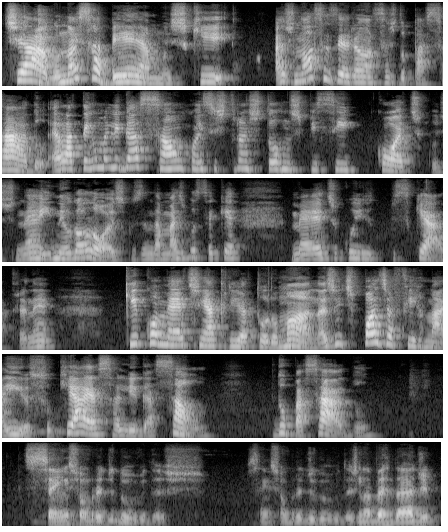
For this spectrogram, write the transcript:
Tiago, nós sabemos que as nossas heranças do passado, ela tem uma ligação com esses transtornos psicóticos, né, e neurológicos, ainda mais você que é médico e psiquiatra, né? Que cometem a criatura humana. A gente pode afirmar isso, que há essa ligação do passado? Sem sombra de dúvidas. Sem sombra de dúvidas. Na verdade,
